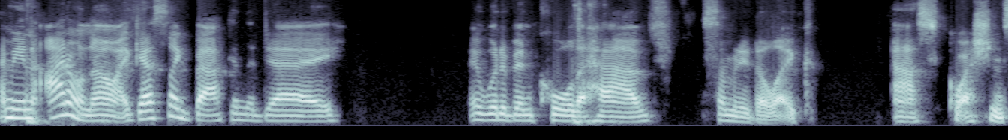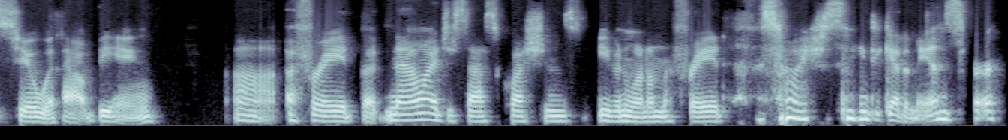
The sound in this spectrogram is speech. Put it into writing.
i mean i don't know. I guess like back in the day it would have been cool to have somebody to like ask questions to without being uh, afraid, but now I just ask questions even when I'm afraid. So I just need to get an answer.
